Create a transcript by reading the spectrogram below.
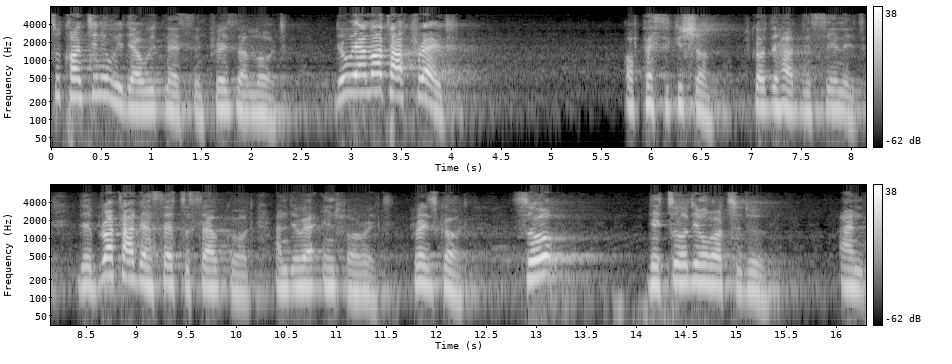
To continue with their witnessing. Praise the Lord. They were not afraid of persecution because they had seeing it. They brought out themselves to serve God and they were in for it. Praise God. So, they told him what to do. And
